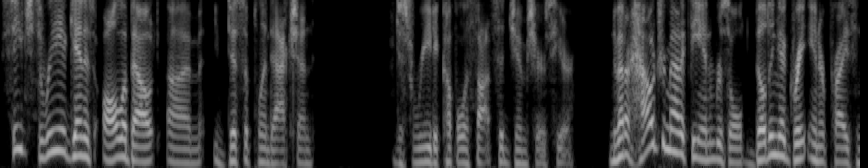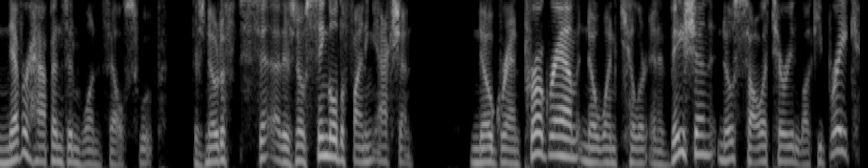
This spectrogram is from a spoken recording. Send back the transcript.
Stage three, again, is all about um, disciplined action. Just read a couple of thoughts that Jim shares here. No matter how dramatic the end result, building a great enterprise never happens in one fell swoop. There's no def- uh, there's no single defining action. No grand program, no one killer innovation, no solitary lucky break.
